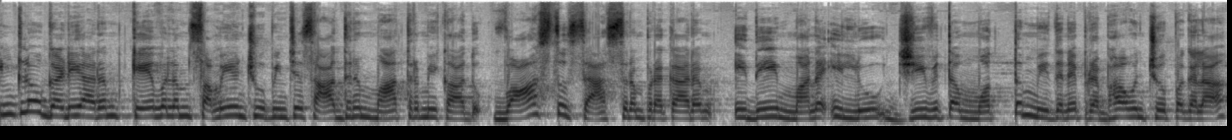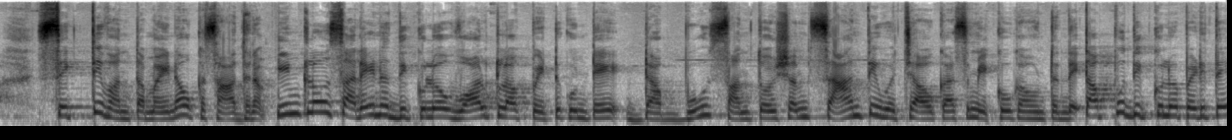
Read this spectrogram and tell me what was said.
ఇంట్లో గడియారం కేవలం సమయం చూపించే సాధనం మాత్రమే కాదు వాస్తు శాస్త్రం ప్రకారం ఇది మన ఇల్లు జీవితం మొత్తం మీదనే ప్రభావం చూపగల శక్తివంతమైన ఒక సాధనం. ఇంట్లో సరైన దిక్కులో వాల్ క్లాక్ పెట్టుకుంటే డబ్బు సంతోషం శాంతి వచ్చే అవకాశం ఎక్కువగా ఉంటుంది. తప్పు దిక్కులో పెడితే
